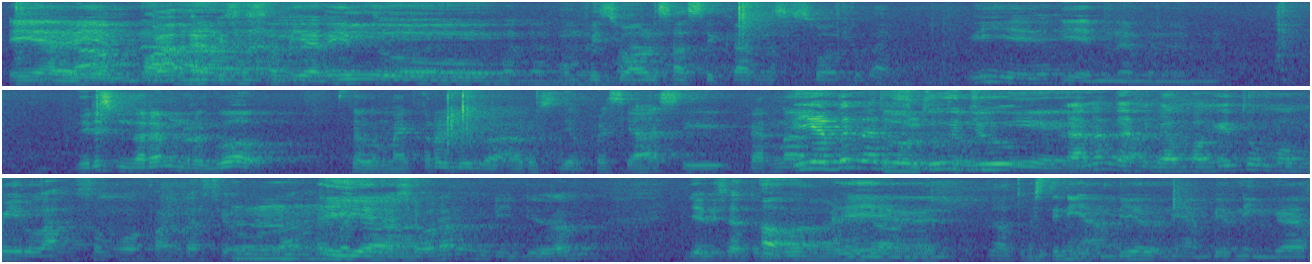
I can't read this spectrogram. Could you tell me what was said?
Iya, iya, benar. Akan bisa seliar itu. Iya. Benar. Memvisualisasikan sesuatu kan. iya Iya, benar benar benar. Jadi sebenarnya menurut gua filmmaker juga harus diapresiasi karena iya benar setuju betul. Iya. karena nggak segampang itu memilah semua fantasi Hmm, orang iya. imajinasi orang di dalam jadi satu Oh, oh, Iya. iya. Satu Mesti nih ambil, nih ambil, nih enggak.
